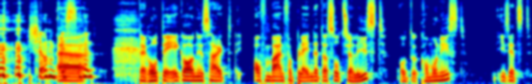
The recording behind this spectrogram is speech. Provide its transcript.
schon ein Äh, bisschen. Der rote Egon ist halt offenbar ein verblendeter Sozialist oder Kommunist. Ist jetzt,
